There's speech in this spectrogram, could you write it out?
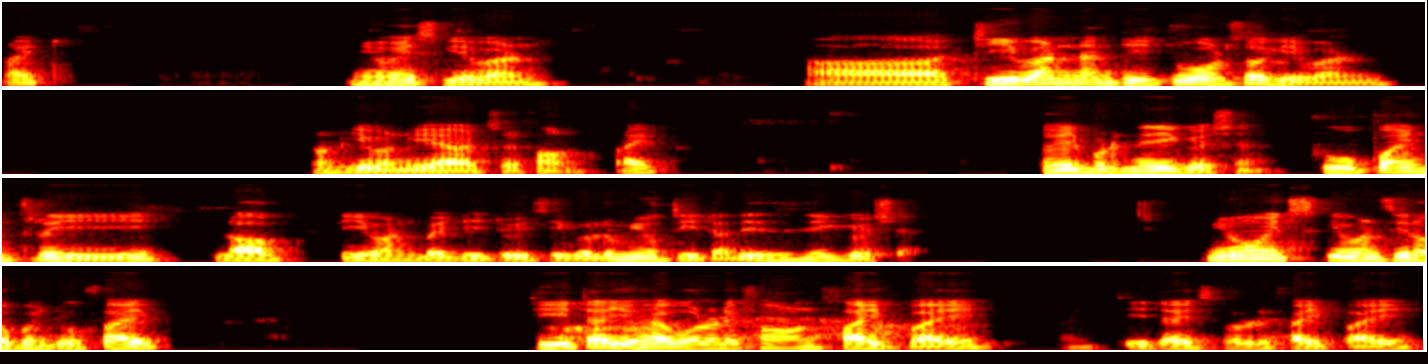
right? Mu is given. Uh, T1 and T2 also given. Not given, we have actually found, right? So we'll put in the equation 2.3 log T1 by T2 is equal to mu theta. This is the equation. Mu it's given 0.25. Theta you have already found 5 pi. Theta is already 5 pi.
